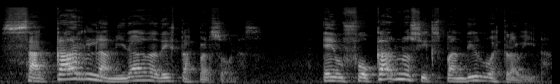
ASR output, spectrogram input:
sacar la mirada de estas personas, enfocarnos y expandir nuestra vida.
